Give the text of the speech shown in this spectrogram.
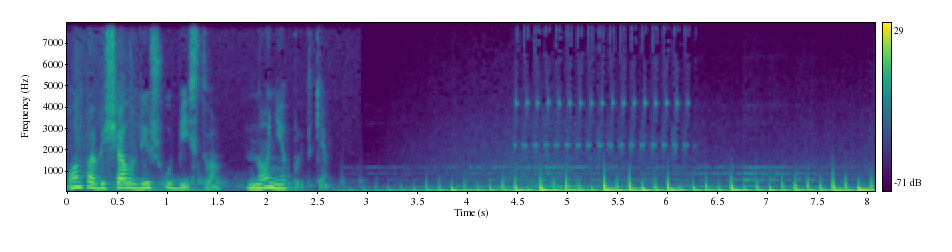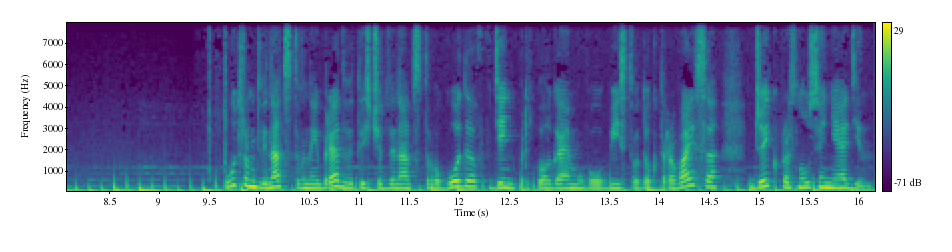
Он пообещал лишь убийство, но не пытки. Утром 12 ноября 2012 года, в день предполагаемого убийства доктора Вайса, Джейк проснулся не один.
